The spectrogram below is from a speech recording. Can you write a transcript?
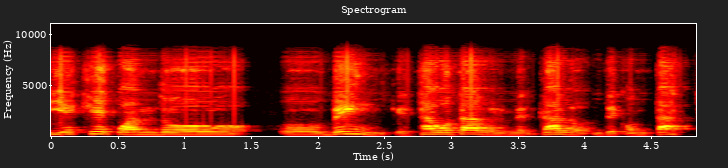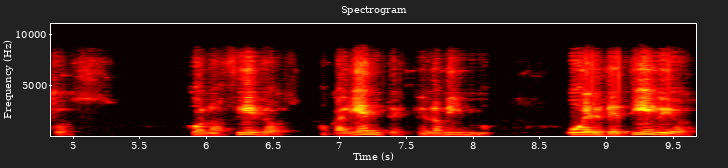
y es que cuando oh, ven que está agotado el mercado de contactos conocidos o caliente, que es lo mismo, o el de tibio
